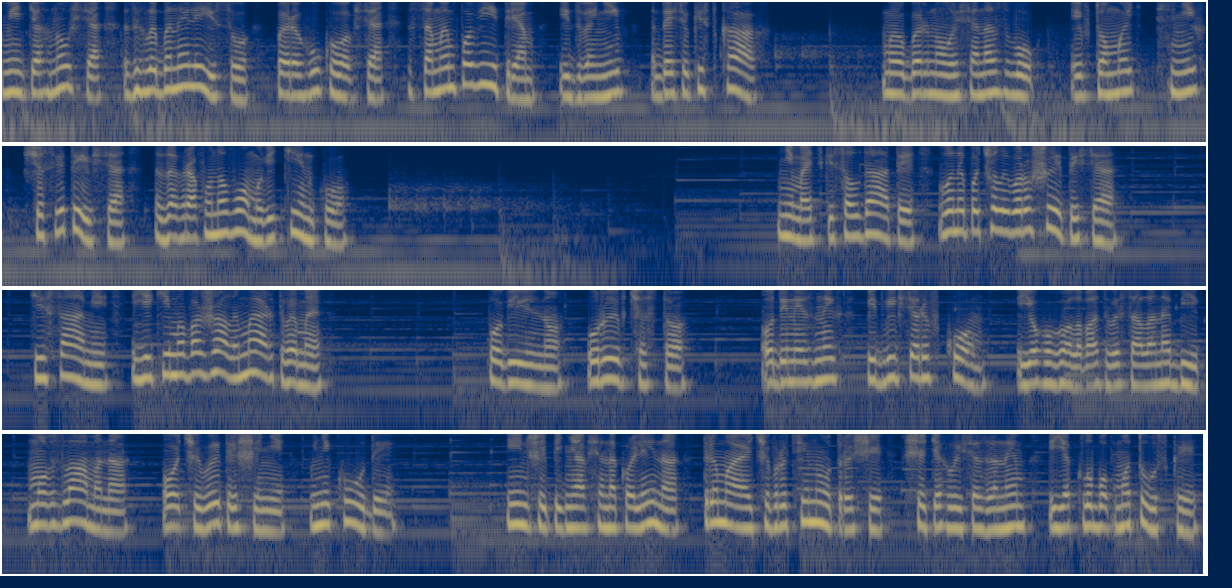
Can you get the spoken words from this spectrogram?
Він тягнувся з глибини лісу, перегукувався з самим повітрям і дзвенів десь у кістках. Ми обернулися на звук, і в ту мить сніг, що світився, заграв у новому відтінку. Німецькі солдати, вони почали ворушитися. Ті самі, які ми вважали мертвими. Повільно, уривчасто. Один із них підвівся ривком, його голова звисала на бік, мов зламана, очі витріщені в нікуди. Інший піднявся на коліна, тримаючи в руці нутрощі, що тяглися за ним, як клубок мотузки.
